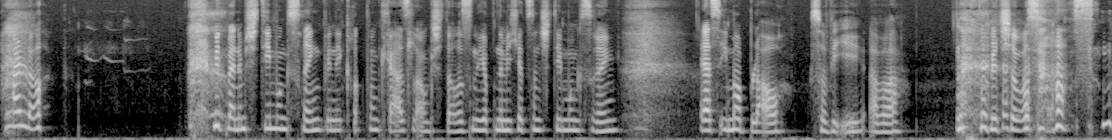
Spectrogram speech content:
hallo. Mit meinem Stimmungsring bin ich gerade beim Glas angestoßen. Ich habe nämlich jetzt einen Stimmungsring. Er ist immer blau, so wie ich, aber wird schon was heißen.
